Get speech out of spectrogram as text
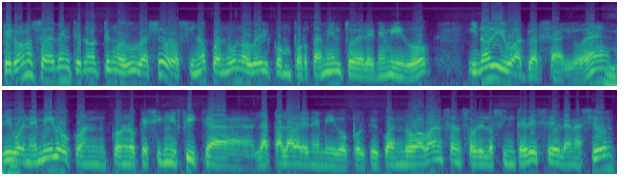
Pero no solamente no tengo duda yo, sino cuando uno ve el comportamiento del enemigo, y no digo adversario, ¿eh? digo enemigo con, con lo que significa la palabra enemigo, porque cuando avanzan sobre los intereses de la nación,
